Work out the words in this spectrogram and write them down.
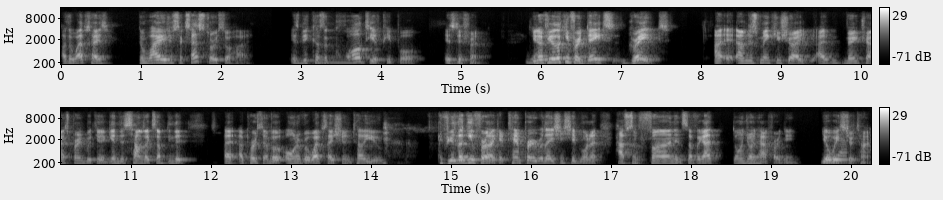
other websites. Then why is your success story so high? Is because the Mm. quality of people is different. You know, if you're looking for dates, great. I, I'm just making sure I, I'm very transparent with you. Again, this sounds like something that a, a person of a owner of a website shouldn't tell you. If you're looking for like a temporary relationship, you want to have some fun and stuff like that, don't join Half Our Deen. You'll waste Yeah. your time.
